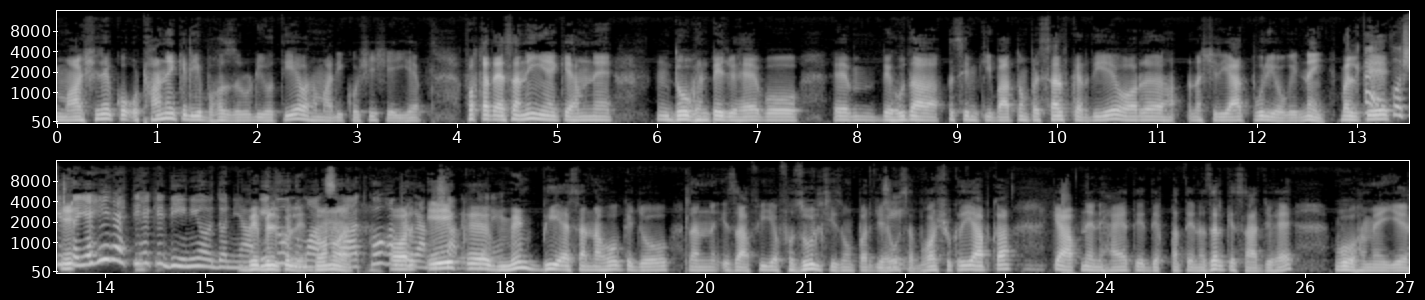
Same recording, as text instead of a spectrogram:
معاشرے کو اٹھانے کے لیے بہت ضروری ہوتی ہے اور ہماری کوشش یہی ہے فقط ایسا نہیں ہے کہ ہم نے دو گھنٹے جو ہے وہ بےحدہ قسم کی باتوں پر صرف کر دیے اور نشریات پوری ہو گئی۔ نہیں بلکہ کوشش یہی رہتی ہے کہ دینی اور دنیا بالکل دونوں اور ایک منٹ بھی ایسا نہ ہو کہ جو اضافی یا فضول چیزوں پر جو ہے وہ جی۔ سب بہت شکریہ آپ کا کہ آپ نے نہایت دقت نظر کے ساتھ جو ہے وہ ہمیں یہ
